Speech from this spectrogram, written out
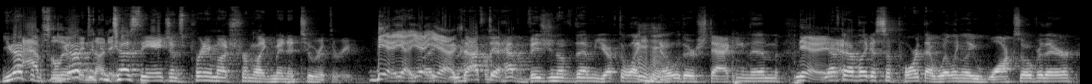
You have to, you have to nutty. contest the ancients pretty much from like minute two or three. Yeah, yeah, yeah, Like, yeah, you exactly. Mm-hmm. have to have vision of them. You have to like know they're stacking them. Yeah, you have to have like a support that willingly walks over there,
